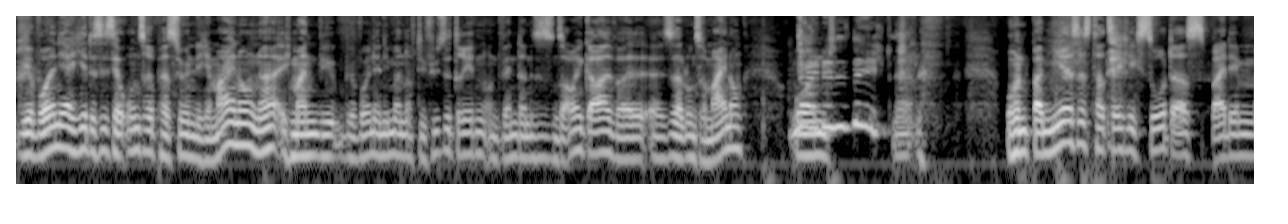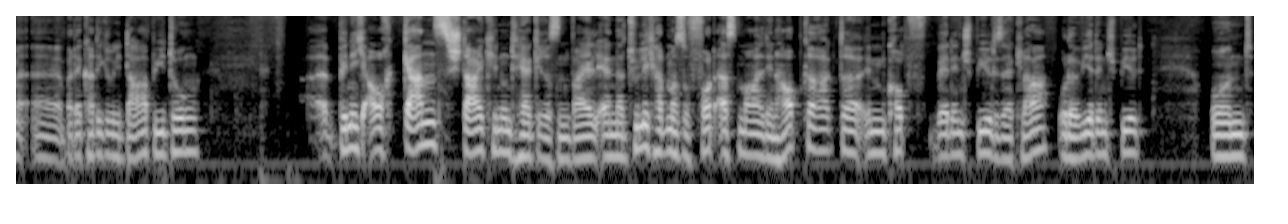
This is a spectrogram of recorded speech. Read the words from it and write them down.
wir wollen ja hier, das ist ja unsere persönliche Meinung, ne? Ich meine, wir, wir wollen ja niemanden auf die Füße treten und wenn, dann ist es uns auch egal, weil äh, es ist halt unsere Meinung. Und, Nein, das ist nicht. Ne? Und bei mir ist es tatsächlich so, dass bei, dem, äh, bei der Kategorie Darbietung äh, bin ich auch ganz stark hin und her gerissen, weil er natürlich hat man sofort erstmal den Hauptcharakter im Kopf, wer den spielt, ist ja klar, oder wie er den spielt. Und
